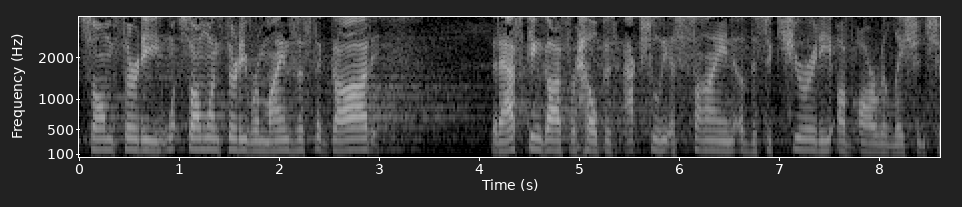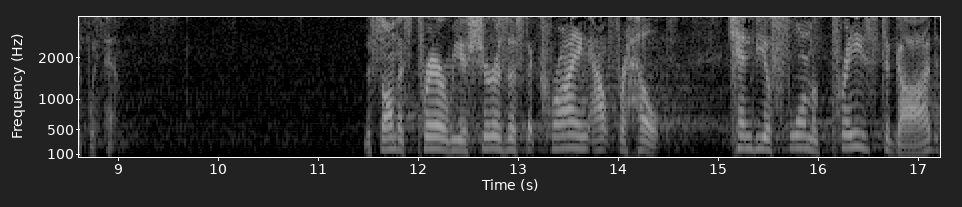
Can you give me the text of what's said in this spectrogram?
Psalm 30, Psalm 130 reminds us that God, that asking God for help is actually a sign of the security of our relationship with Him. The psalmist's prayer reassures us that crying out for help can be a form of praise to God,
